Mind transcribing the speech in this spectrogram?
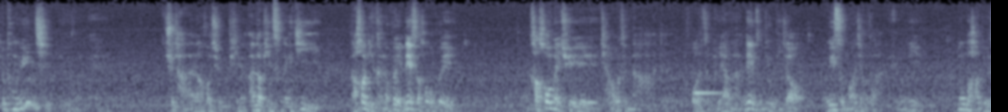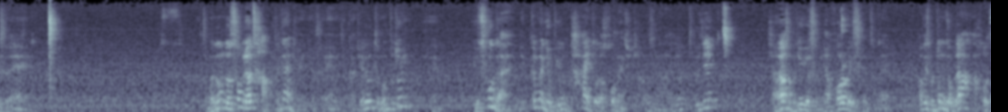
就碰运气一种，去弹，然后去平按照平时那个记忆，然后你可能会那时候会靠后面去调整啊，或者怎么样啊，那种就比较容易手忙脚乱，很容易弄不好就是哎，怎么弄都收不了场的感觉，就是哎，感觉怎么不对，有触感，你根本就不用太多的后面去调整啊，就直接 想要什么就有什么，像 Horowitz 那种哎。他为什么动作不大，或者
